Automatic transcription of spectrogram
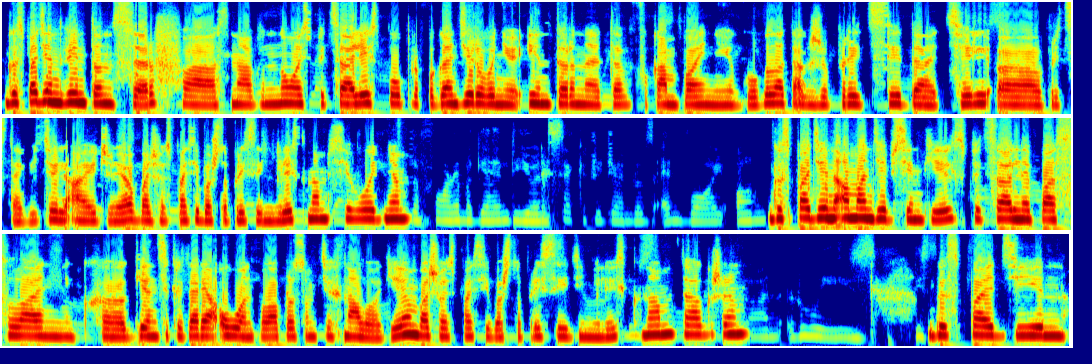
Господин Винтон Серф, основной специалист по пропагандированию интернета в компании Google, а также председатель, э, представитель IGF. Большое спасибо, что присоединились к нам сегодня. Господин Амандип Синкиль, специальный посланник э, генсекретаря ООН по вопросам технологии. Большое спасибо, что присоединились к нам также. господин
